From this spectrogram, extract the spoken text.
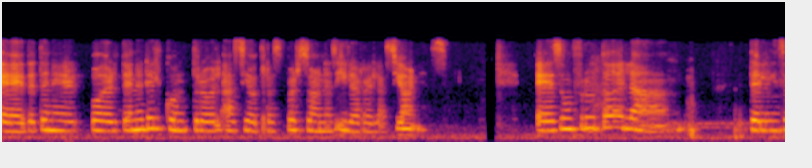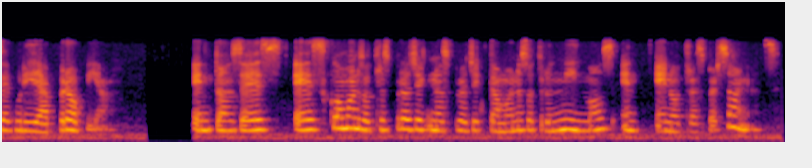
eh, de tener, poder tener el control hacia otras personas y las relaciones. Es un fruto de la, de la inseguridad propia. Entonces, es como nosotros nos proyectamos nosotros mismos en, en otras personas.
